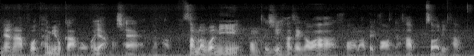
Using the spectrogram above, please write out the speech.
ในอนาคตถ้ามีโอกาสผมก็อยากมาแชร์นะครับสำหรับวันนี้ผมเทชิฮาเซกาวะขอลาไปก่อนนะครับ สวัสดีครับ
